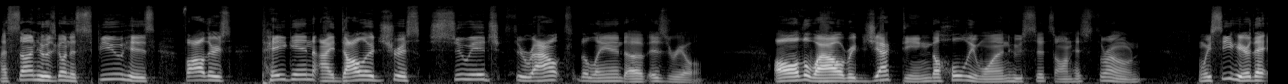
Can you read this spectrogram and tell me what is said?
A son who is going to spew his father's pagan, idolatrous sewage throughout the land of Israel, all the while rejecting the Holy One who sits on his throne. And we see here that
